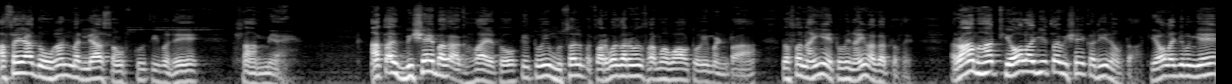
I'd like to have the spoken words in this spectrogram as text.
असं या दोघांमधल्या संस्कृतीमध्ये साम्य आहे. आता विषय बघा कसा येतो की तुम्ही मुसल सर्वधर्म समभाव तुम्ही म्हणता तसं नाही आहे तुम्ही नाही वागत तसे. राम हा थिओलॉजीचा विषय कधी नव्हता. थिओलॉजी म्हणजे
